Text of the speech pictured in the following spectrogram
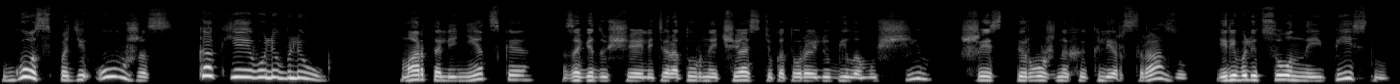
Господи, ужас! Как я его люблю! Марта Ленецкая, заведующая литературной частью, которая любила мужчин, шесть пирожных эклер сразу и революционные песни,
